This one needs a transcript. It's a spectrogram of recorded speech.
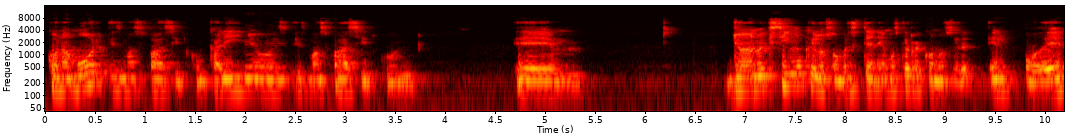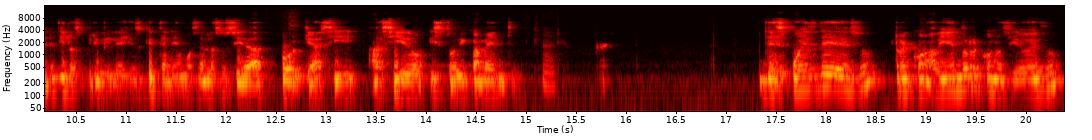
Con amor es más fácil, con cariño es, es, más fácil, con... Eh, yo no eximo que los hombres tenemos que reconocer el poder y los privilegios que tenemos en la sociedad, porque así ha sido históricamente. Después de eso, habiendo reconocido eso,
